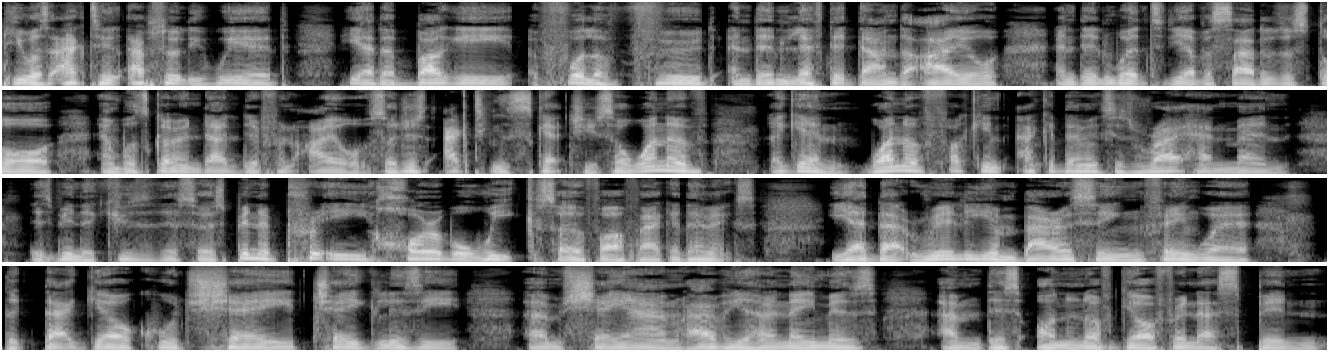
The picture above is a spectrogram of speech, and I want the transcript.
he was acting absolutely weird. He had a buggy full of food and then left it down the aisle and then went to the other side of the store and was going down different aisles. So just acting sketchy. So one of, again, one of fucking Akademiks' right hand men is being accused of this. So it's been a pretty horrible week so far for Akademiks. He had that really embarrassing thing where the, that girl called Shay, Che Glizzy, um, Cheyanne, however her name is, um, this on and off girlfriend that's been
